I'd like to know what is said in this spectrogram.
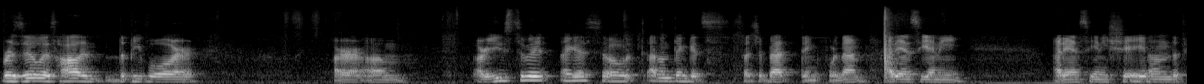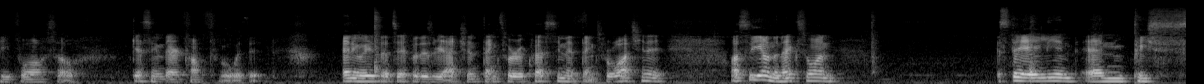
Brazil is hot and the people are are um, are used to it, I guess. So I don't think it's such a bad thing for them. I didn't see any I didn't see any shade on the people, so guessing they're comfortable with it. Anyways, that's it for this reaction. Thanks for requesting it. Thanks for watching it. I'll see you on the next one. Stay alien and peace.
